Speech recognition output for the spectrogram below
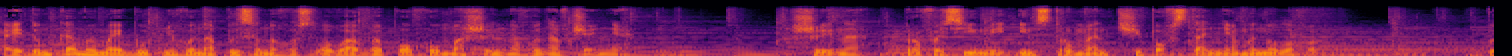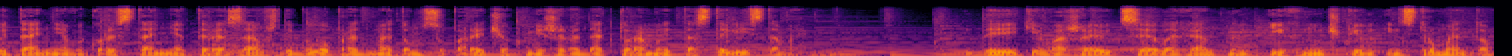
а й думками майбутнього написаного слова в епоху машинного навчання. Шина професійний інструмент чи повстання минулого. Питання використання тире завжди було предметом суперечок між редакторами та стилістами. Деякі вважають це елегантним і гнучким інструментом,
